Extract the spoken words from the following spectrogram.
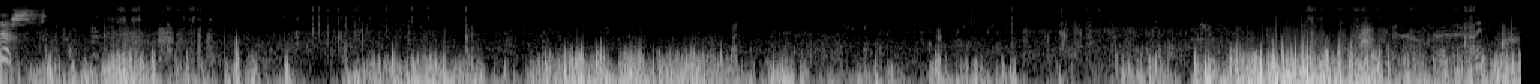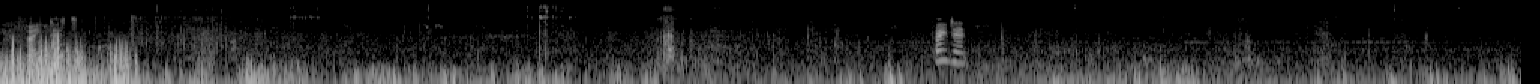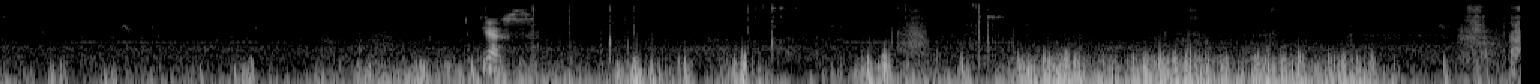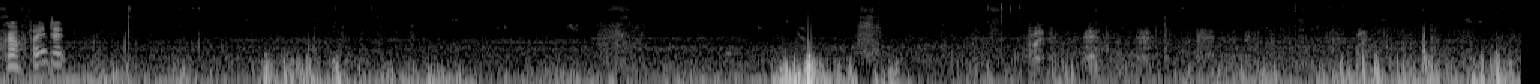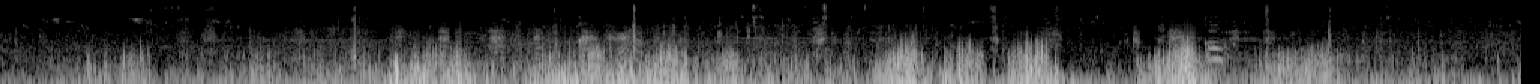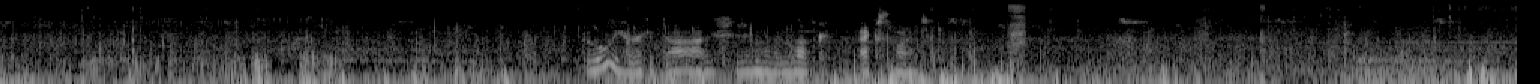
Yes. Find it. Find it. Yes. Go, find it. Ooh, we heard a dog. She didn't even look. Excellent.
